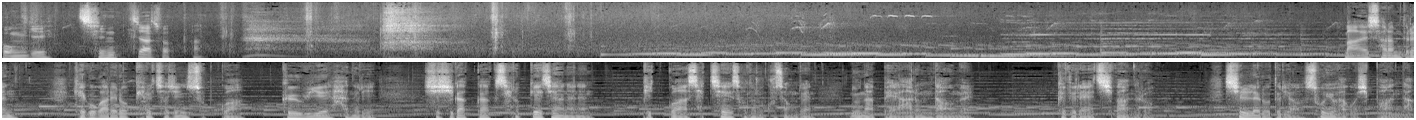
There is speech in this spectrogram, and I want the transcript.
공기 진짜 좋다. 마을 사람들은 계곡 아래로 펼쳐진 숲과 그 위의 하늘이 시시각각 새롭게 제안하는 빛과 색채의 선으로 구성된 눈앞의 아름다움을 그들의 집안으로 실내로 들여 소유하고 싶어 한다.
